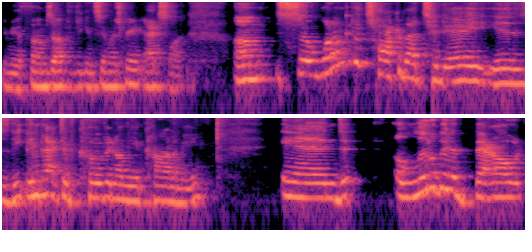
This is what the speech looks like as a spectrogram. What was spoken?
Give me a thumbs up if you can see my screen. Excellent. Um, so what I'm going to talk about today is the impact of COVID on the economy and a little bit about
